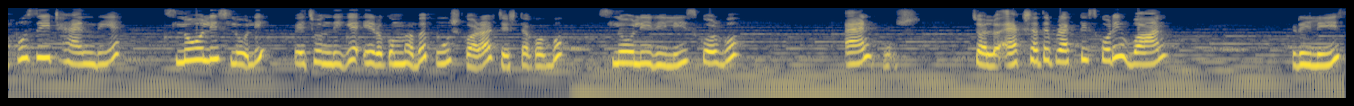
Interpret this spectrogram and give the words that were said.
অপোজিট হ্যান্ড দিয়ে স্লোলি স্লোলি পেছন দিকে এরকম ভাবে পুশ করার চেষ্টা করব। স্লোলি রিলিজ করব অ্যান্ড পুশ চলো একসাথে প্র্যাকটিস করি। One release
